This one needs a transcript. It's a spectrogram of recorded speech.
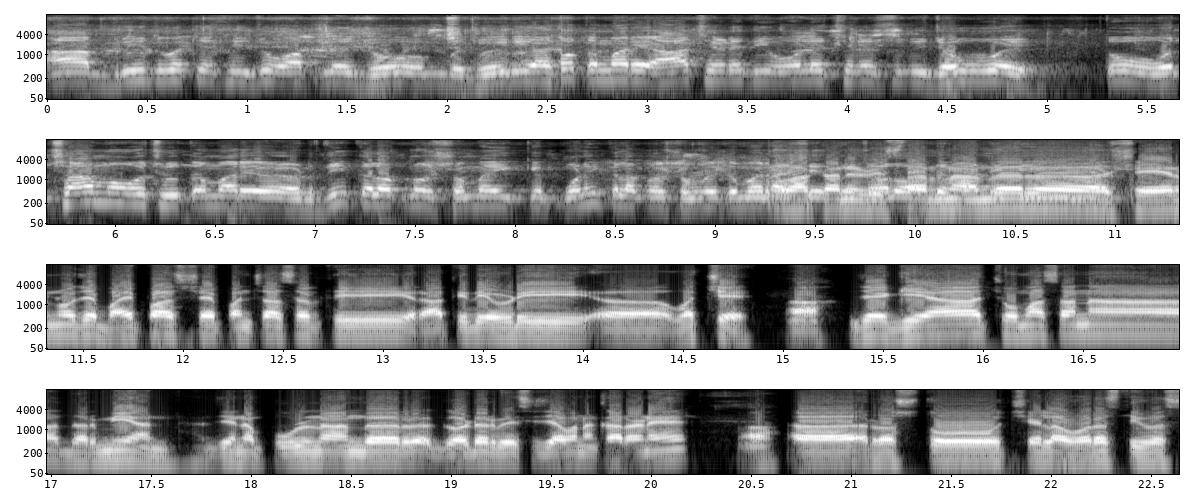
આ બ્રિજ વચ્ચેથી જો આપણે જો જોઈ રહ્યા છો તમારે આ છેડેથી ઓલે છેડે સુધી જવું હોય તો ઓછામાં ઓછું તમારે અડધી કલાકનો સમય કે પોણી કલાકનો સમય તમારે છે વિસ્તારના અંદર શહેરનો જે બાયપાસ છે પંચાસરથી રાતીદેવડી અ, વચ્ચે. જે ગયા ચોમાસાના દરમિયાન જેના પુલના અંદર ગડર બેસી જવાના કારણે રસ્તો છેલ્લા વર્ષ દિવસ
